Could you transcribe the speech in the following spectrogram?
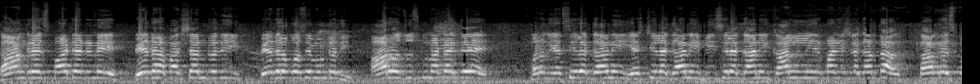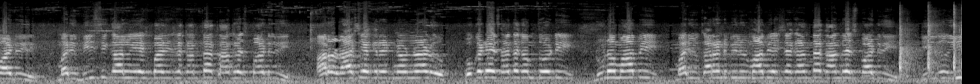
కాంగ్రెస్ పార్టీ అంటేనే పేదల పక్షాన్ని ఉంటుంది పేదల కోసమే ఉంటుంది. ఆ రోజు చూసుకున్నట్టయితే మనకు ఎస్సీలకు కానీ ఎస్టీలకు కానీ బీసీలకు కానీ కాలనీలు ఏర్పాటు చేసిన కంతా కాంగ్రెస్ పార్టీది. మరి బీసీ కాలనీ ఏర్పాటు చేసిన కంతా కాంగ్రెస్ పార్టీది. ఆరో రాజశేఖర రెడ్డి ఉన్నాడు. ఒకటే శతకం తోటి రుణమాఫీ మరియు కరెంటు బిల్లులు మాఫీ చేశాకంతా కాంగ్రెస్ పార్టీది. ఈ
